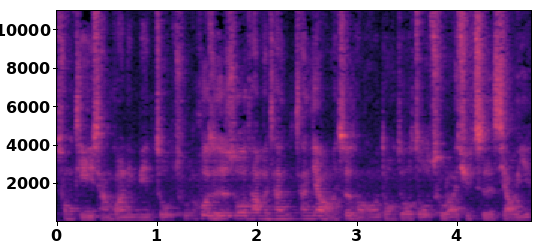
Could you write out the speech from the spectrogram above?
从体育场馆里面走出，或者是说他们参参加完社团活动之后走出来去吃宵夜，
